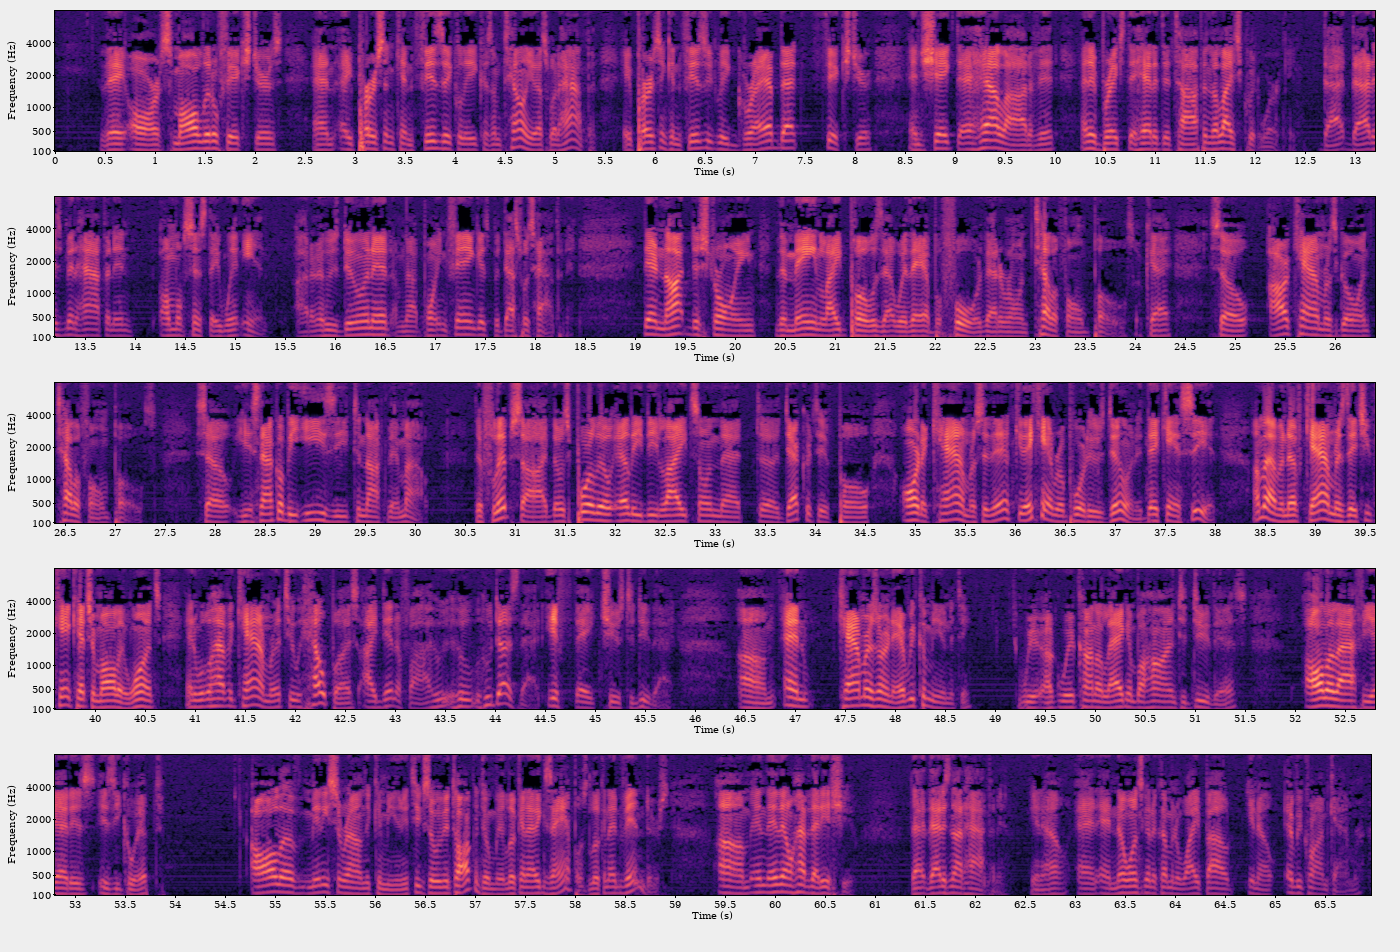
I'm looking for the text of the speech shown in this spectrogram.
They are small little fixtures, and a person can physically, because I'm telling you, that's what happened. A person can physically grab that fixture and shake the hell out of it, and it breaks the head at the top, and the lights quit working. That that has been happening almost since they went in. I don't know who's doing it. I'm not pointing fingers, but that's what's happening. They're not destroying the main light poles that were there before that are on telephone poles. Okay, so our cameras go on telephone poles. So it's not going to be easy to knock them out. The flip side, those poor little LED lights on that uh, decorative pole aren't a camera, so they, they can't report who's doing it. They can't see it. I'm gonna have enough cameras that you can't catch them all at once, and we'll have a camera to help us identify who who, who does that if they choose to do that. Um, and cameras are in every community. We're we're kind of lagging behind to do this. All of Lafayette is is equipped. All of many surrounding communities. So we've been talking to them. We're looking at examples, looking at vendors, um, and they don't have that issue. That that is not happening. You know, and and no one's going to come and wipe out you know every crime camera.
